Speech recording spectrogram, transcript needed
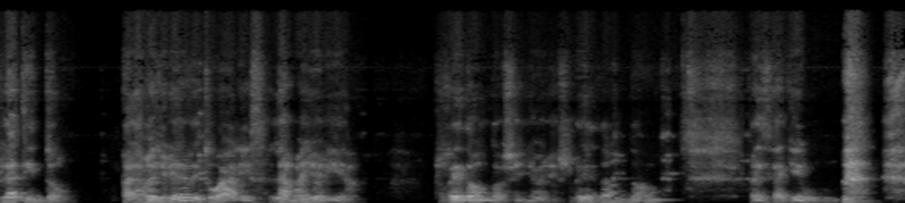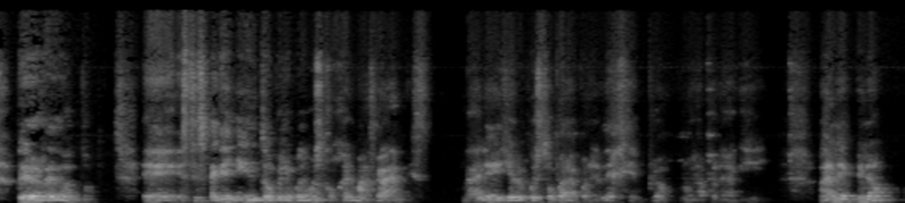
Platito, para la mayoría de rituales, la mayoría, redondo, señores, redondo. Parece aquí un... pero redondo. Eh, este es pequeñito, pero podemos coger más grandes. ¿Vale? Yo lo he puesto para poner de ejemplo, no voy a poner aquí, ¿vale? Pero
